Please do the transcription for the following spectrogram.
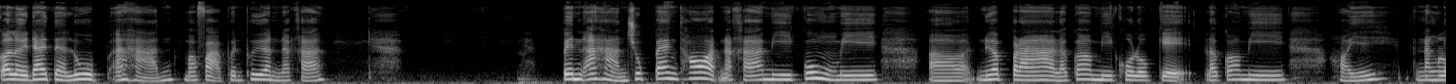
ก็เลยได้แต่รูปอาหารมาฝากเพื่อนๆนะคะ เป็นอาหารชุบแป้งทอดนะคะ มีกุ้งมีเอ่อเนื้อปลาแล้วก็มีโคโลเกะ แล้วก็มีหอย นางร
